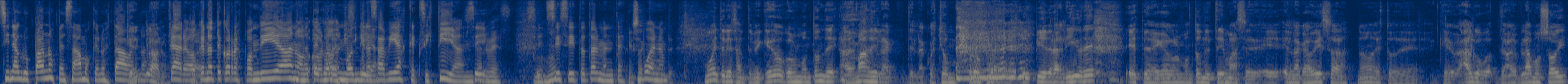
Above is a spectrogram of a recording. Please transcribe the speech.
sin agruparnos pensábamos que no estaban. Claro, claro, que no te correspondían o, no ni siquiera sabías que existían, tal vez. Sí. sí, totalmente. Bueno. Muy interesante. Me quedo con un montón de, además de la, de la cuestión propia de, Piedra Libre, este, me quedo con un montón de temas eh, eh, en la cabeza, ¿no? Esto de que algo hablamos hoy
